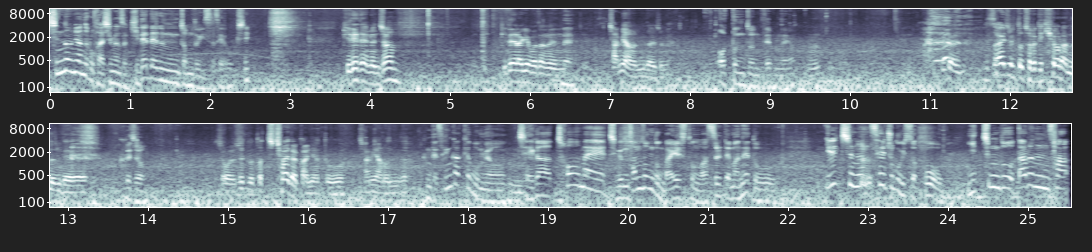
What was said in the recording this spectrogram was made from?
신노년으로 가시면서 기대되는 점도 있으세요 혹시? 기대되는 점 기대라기보다는 네. 잠이 안 옵니다 요즘에. 어떤 점 때문에요? 응? 그러니까 사이즈를 또 저렇게 키워놨는데 그죠. 저걸 이제 또, 또 치쳐야 될 거 아니야 또 잠이 안 옵니다. 근데 생각해보면 음. 제가 처음에 지금 삼성동 마일스톤 왔을 때만 해도 1층은 세 주고 있었고 2층도 다른 사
